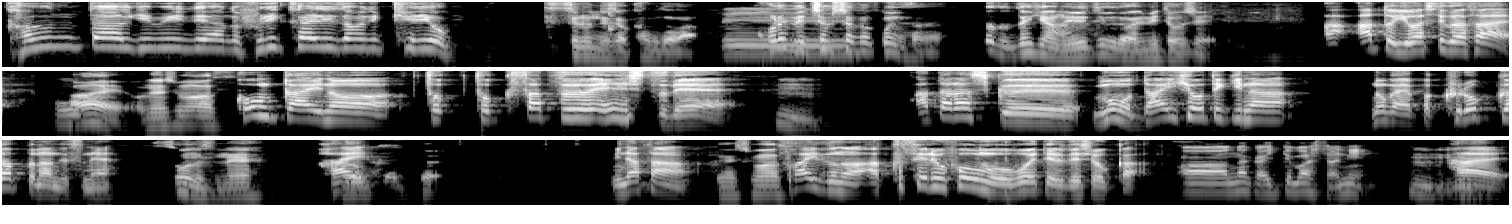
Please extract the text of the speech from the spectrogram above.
カウンター気味で、あの、振り返りざまに蹴りをするんですよ、カブトが。これめちゃくちゃかっこいいんですよね。ちょっとぜひあの、はい YouTube とかで見てほしい。あ、あと言わせてください。おはい、お願いします。今回のと特撮演出で、うん。新しく、もう代表的なのがやっぱクロックアップなんですね。そうですね。はい。皆さお願いしますん、フ。ァイズのアクセルフォームを覚えてるでしょうか、ああ、なんか言ってましたね。うん、。はい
